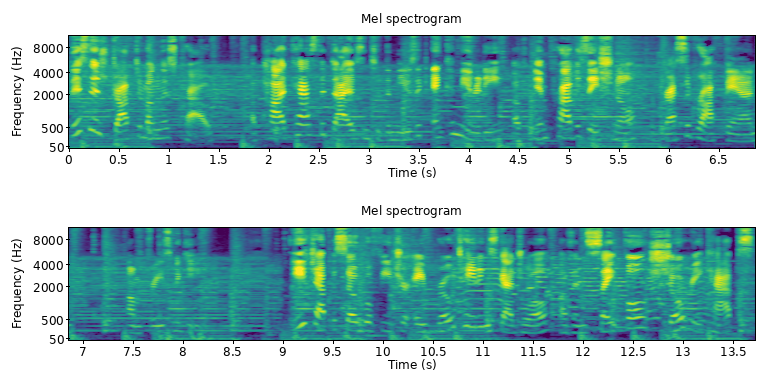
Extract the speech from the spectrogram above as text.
This is Dropped Among This Crowd, a podcast that dives into the music and community of improvisational progressive rock band Umphrey's McGee. Each episode will feature a rotating schedule of insightful show recaps,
